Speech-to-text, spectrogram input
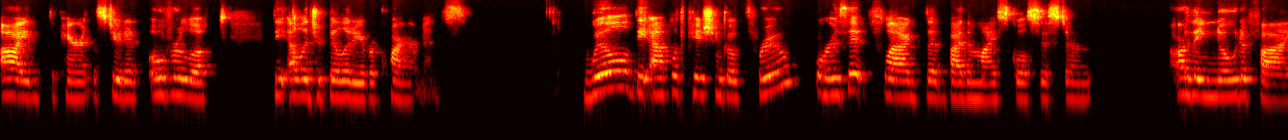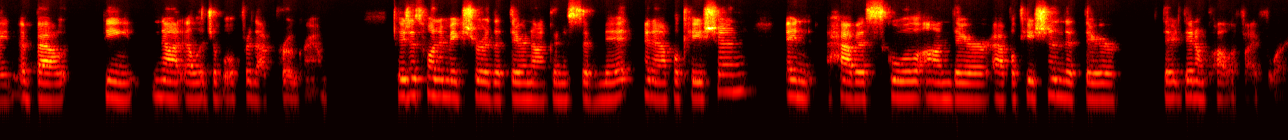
I, the parent, the student, overlooked the eligibility requirements? Will the application go through or is it flagged that by the My School system? Are they notified about being not eligible for that program. They just want to make sure that they're not going to submit an application and have a school on their application that they're, they, they don't qualify for.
